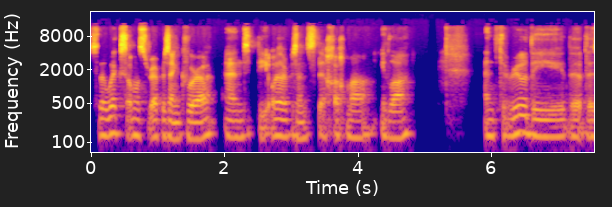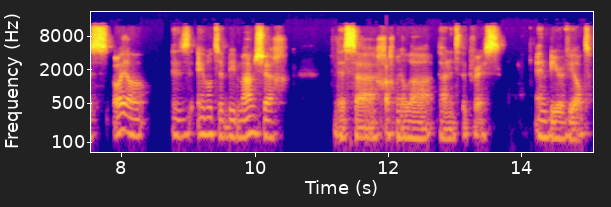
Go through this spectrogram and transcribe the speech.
So the wicks almost represent Gvura, and the oil represents the Chachma Ilah. And through the, the this oil is able to be mamshech this uh, Chachmei down into the Gvris and be revealed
